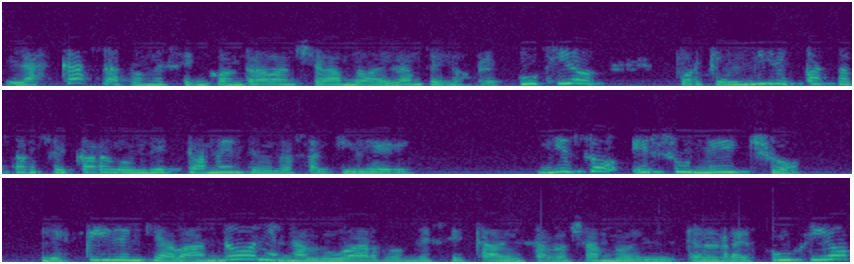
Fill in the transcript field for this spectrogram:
las casas donde se encontraban llevando adelante los refugios porque el MIDES pasa a hacerse cargo directamente de los alquileres. Y eso es un hecho. Les piden que abandonen el lugar donde se está desarrollando el, refugio,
